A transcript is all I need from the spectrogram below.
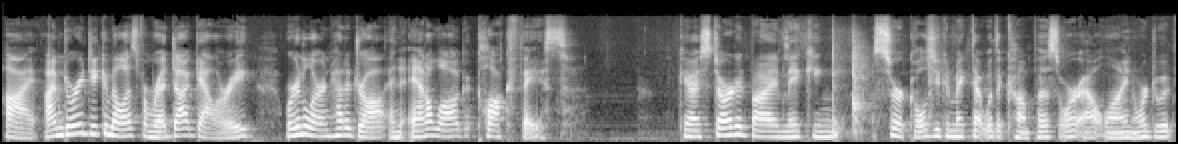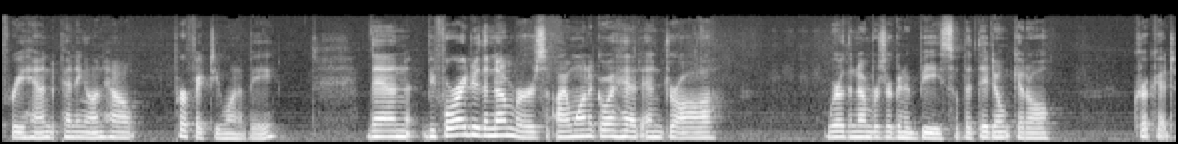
Hi, I'm Dory DeCamillis from Red Dot Gallery. We're going to learn how to draw an analog clock face. Okay, I started by making circles. You can make that with a compass or outline or do it freehand depending on how perfect you want to be. Then before I do the numbers, I want to go ahead and draw where the numbers are going to be so that they don't get all crooked.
